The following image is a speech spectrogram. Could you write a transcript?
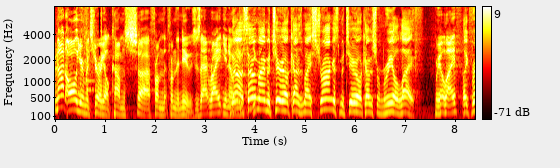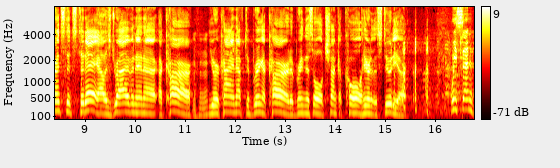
not all your material comes uh, from the, from the news. Is that right? You know. No, you- some of my material comes, my strongest material comes from real life. Real life? Like, for instance, today I was driving in a, a car. Mm-hmm. You were kind enough to bring a car to bring this old chunk of coal here to the studio. we send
